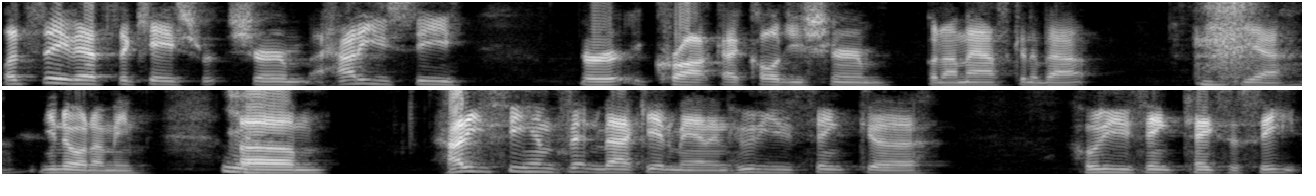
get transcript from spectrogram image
Let's say that's the case, Sherm. How do you see, or Croc, I called you Sherm, but I'm asking about, yeah, you know what I mean. Yeah. Um, how do you see him fitting back in, man? And who do you think, uh, who do you think takes a seat?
